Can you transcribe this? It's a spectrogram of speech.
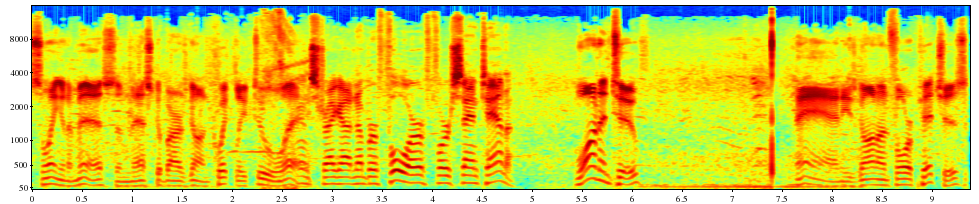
Swing and a miss, and Escobar's gone quickly two away. And strikeout number four for Santana. One and two. And he's gone on four pitches.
